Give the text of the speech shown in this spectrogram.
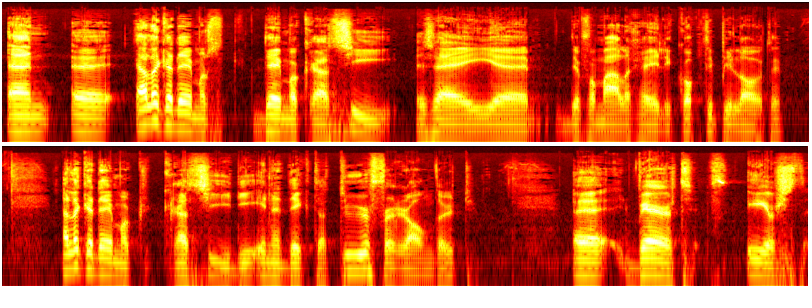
En uh, elke democratie, zei uh, de voormalige helikopterpiloten, elke democratie die in een dictatuur verandert, uh, werd eerst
